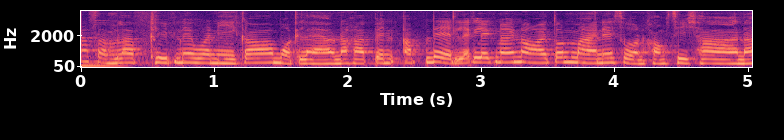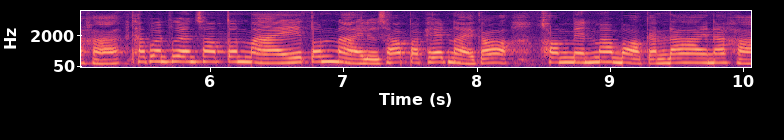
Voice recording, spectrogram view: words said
ค่ะสำหรับคลิปในวันนี้ก็หมดแล้วนะคะ เป็นอัปเดตเล็กๆ น้อยๆ ต้นไม้ในสวนของสีชานะคะ ถ้าเพื่อนๆชอบต้นไม้ต้นไหนหรือชอบประเภทไหนก็คอมเมนต์มาบอกกันได้นะคะ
